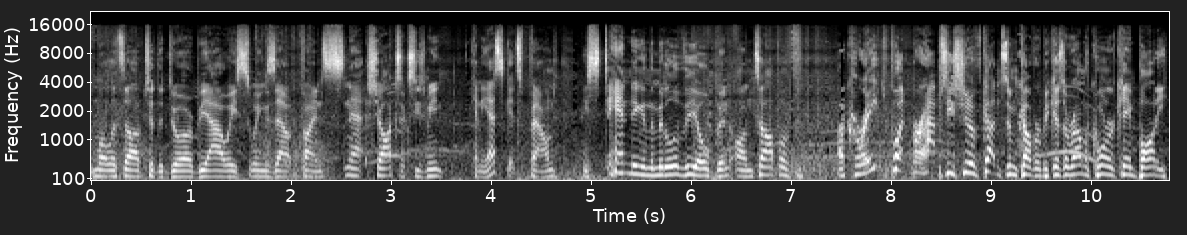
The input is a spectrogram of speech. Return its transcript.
Molotov to the door. byali swings out, finds Snat Shox, excuse me. kennyS gets found. He's standing in the middle of the open on top of a crate, but perhaps he should have gotten some cover because around the corner came Body.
